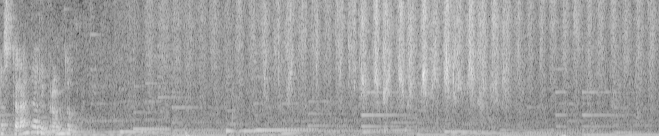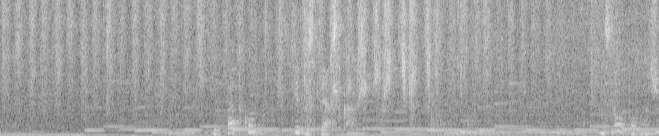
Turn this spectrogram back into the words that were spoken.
Розтирання ребром долоні. Лопатку і до зв'язка. І знову поглажу.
